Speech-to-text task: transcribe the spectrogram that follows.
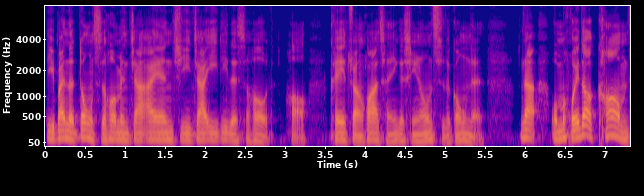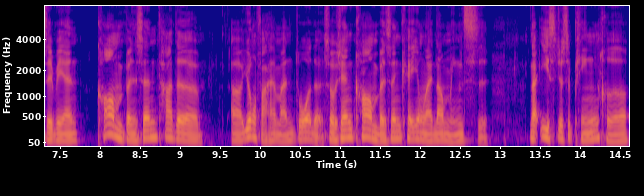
一般的动词后面加 ing 加 ed 的时候，好，可以转化成一个形容词的功能。那我们回到 calm 这边，calm 本身它的呃用法还蛮多的。首先，calm 本身可以用来当名词，那意思就是平和、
